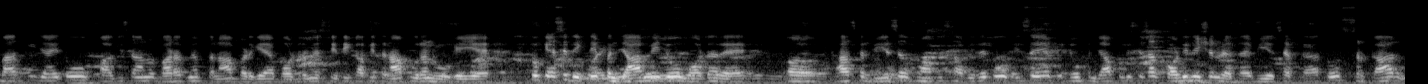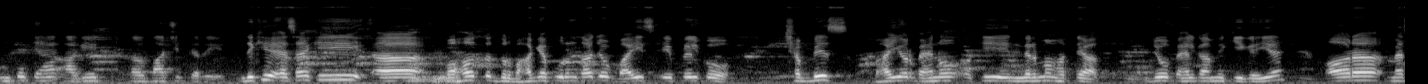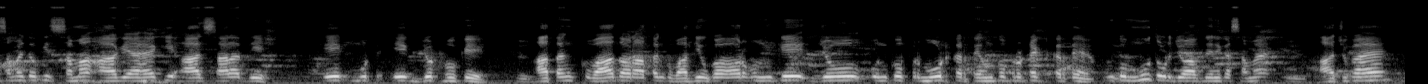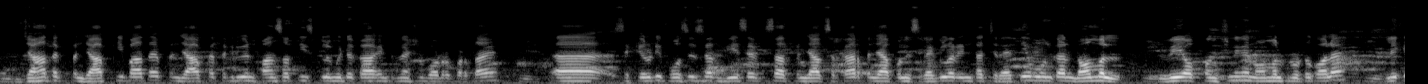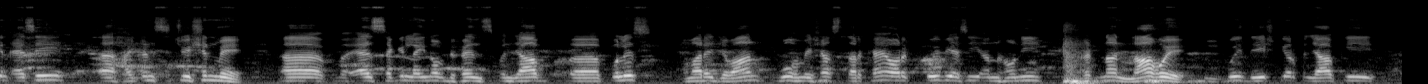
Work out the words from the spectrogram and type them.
بات کی جائے تو پاکستان اور بھارت میں اب تناب بڑھ گیا ہے بارڈر میں استھتی کافی تناب پورن ہو گئی ہے۔ تو کیسے دیکھتے ہیں؟ پنجاب میں جو بارڈر ہے خاص کر بی ایس ایف وہاں پہ ثابت ہے، تو اسے جو پنجاب پولیس کے ساتھ کوارڈینیشن رہتا ہے بی ایس ایف کا، تو سرکار ان کو کیا آگے بات چیت کر رہی ہے؟ دیکھیے، ایسا ہے کہ بہت دربھاگیہ پورن تھا جو بائیس اپریل کو چھبیس بھائی اور بہنوں کی نرمم ہتیا جو پہلگام میں کی گئی ہے۔ اور میں سمجھتا ہوں کہ سما آ گیا ہے کہ آج سارا دیش ایک مٹ ایک جٹ ہو کے آتنک واد اور آتنک وادیوں کا اور ان کے جو ان کو پروموٹ کرتے ہیں ان کو پروٹیکٹ کرتے ہیں ان کو منہ توڑ جواب دینے کا سمے آ چکا ہے۔ جہاں تک پنجاب کی بات ہے پنجاب کا تقریباً پانچ سو تیس کلو کا انٹرنیشنل بارڈر پڑتا ہے۔ سیکیورٹی فورسز کا بی ایس ایف کے ساتھ پنجاب سرکار Punjab police regular in touch رہتی ہے۔ وہ ان کا نارمل وے آف فنکشننگ ہے نارمل پروٹوکال ہے۔ لیکن ایسے ہائٹن سچویشن میں as second line of defence Punjab police ہمارے جوان وہ ہمیشہ سترک ہیں اور کوئی بھی ایسی انہونی گھٹنا نہ ہوئے کوئی دیش کی اور پنجاب کی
